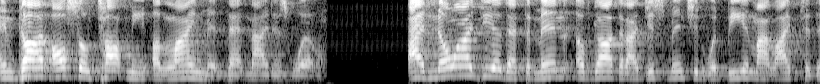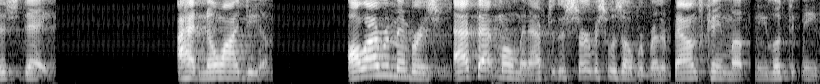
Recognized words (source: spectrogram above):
And God also taught me alignment that night as well. I had no idea that the men of God that I just mentioned would be in my life to this day. I had no idea. All I remember is at that moment, after the service was over, Brother Bounds came up and he looked at me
